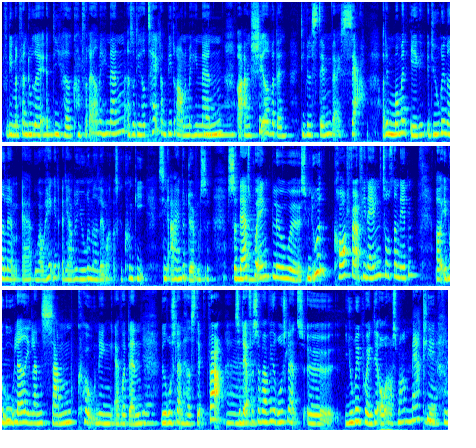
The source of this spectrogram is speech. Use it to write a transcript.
fordi man fandt ud af, at de havde konfereret med hinanden, altså de havde talt om bidragene med hinanden, mm. og arrangeret, hvordan de ville stemme hver især. Og det må man ikke. Et jurymedlem er uafhængigt af de andre jurymedlemmer, og skal kun give sin egen bedømmelse. Så deres point blev øh, smidt ud kort før finalen i 2019, og EBU lavede en eller anden sammenkogning af, hvordan Ja. Hvide Rusland havde stemt før, Mm. mm. så derfor så var Hvide Ruslands øh, jurypoint det år også meget mærkeligt, det,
